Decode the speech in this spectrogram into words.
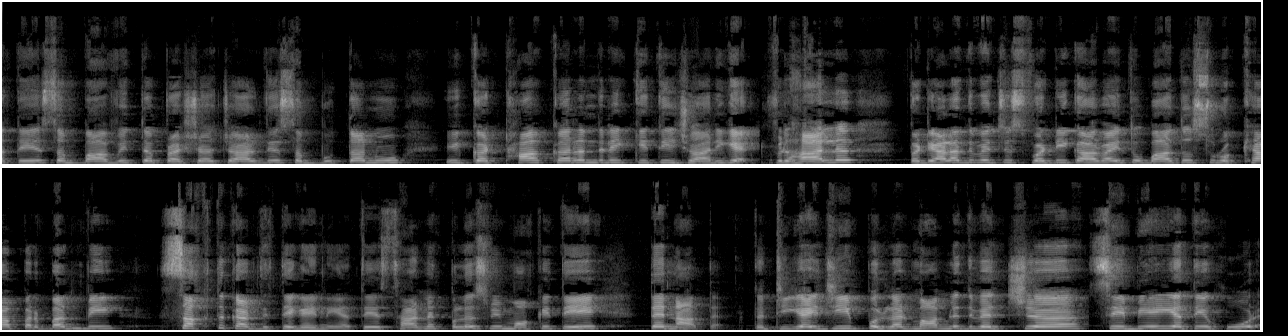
ਅਤੇ ਸੰਭਾਵਿਤ ਭ੍ਰਿਸ਼ਟਾਚਾਰ ਦੇ ਸਬੂਤਾਂ ਨੂੰ ਇਕੱਠਾ ਕਰਨ ਦੇ ਲਈ ਕੀਤੀ ਜਾ ਰਹੀ ਹੈ। ਫਿਲਹਾਲ ਪਟਿਆਲਾ ਦੇ ਵਿੱਚ ਇਸ ਵੱਡੀ ਕਾਰਵਾਈ ਤੋਂ ਬਾਅਦ ਸੁਰੱਖਿਆ ਪ੍ਰਬੰਧ ਵੀ ਸਖਤ ਕਰ ਦਿੱਤੇ ਗਏ ਨੇ ਅਤੇ ਸਥਾਨਕ ਪੁਲਿਸ ਵੀ ਮੌਕੇ ਤੇ ਤੈਨਾਤ ਹੈ। ਤਾਂ ਡੀਆਈਜੀ ਭੁੱਲਰ ਮਾਮਲੇ ਦੇ ਵਿੱਚ ਸੀਬੀਆਈ ਅਤੇ ਹੋਰ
